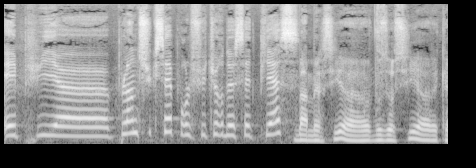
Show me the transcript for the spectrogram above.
Et puis, plein de succès pour le futur de cette pièce. Bah, merci. vous aussi, avec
